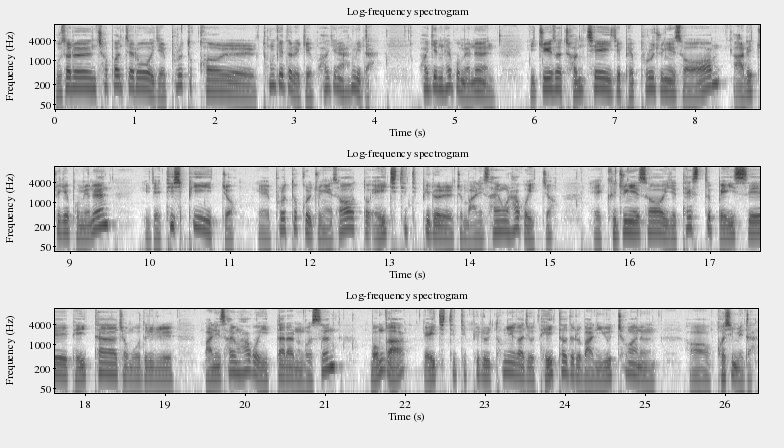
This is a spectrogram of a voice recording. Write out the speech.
우선은 첫 번째로 이제 프로토콜 통계들을 이렇게 확인을 합니다. 확인을 해보면은 이쪽에서 전체 이제 100% 중에서 아래쪽에 보면은 이제 TCP 쪽 예, 프로토콜 중에서 또 HTTP를 좀 많이 사용을 하고 있죠. 예, 그 중에서 이제 텍스트 베이스의 데이터 정보들을 많이 사용하고 있다라는 것은 뭔가 HTTP를 통해 가지고 데이터들을 많이 요청하는 어, 것입니다.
